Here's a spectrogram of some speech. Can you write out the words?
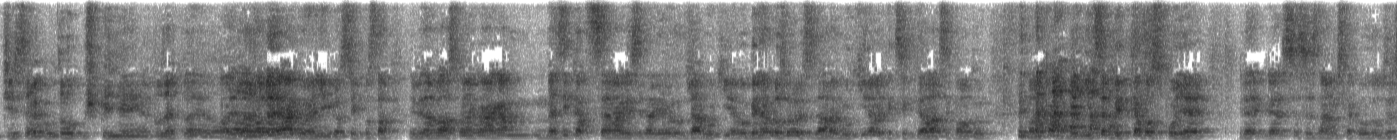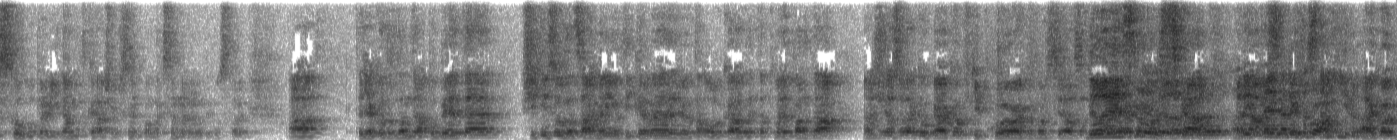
že se jako u toho ušpinějí, nebo takhle, jo. Ale na to nereaguje nikdo z těch postav. Kdyby tam byla aspoň jako nějaká mezi scéna, kdy si tak jako to třeba botí, nebo během rozhovoru si zároveň botírali ty ksichty, ale já si pamatuju, byla nějaká jednice bitka v hospodě, kde, kde se seznámí s takovou tou zrskou poprvé tam utkáš, už si nepamatuju, jak se jmenují ty postavy. A teď jako to tam teda pobijete, všichni jsou zacákaný od té krve, že jo, ta holka, teď ta tvoje parta, a naši se tak kouká jako vtipku, jo, jako prostě, a co ty No, tady jasně, jako no, božská, no, a ale dáme si tady to pivko, a- samý, no. a jako,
